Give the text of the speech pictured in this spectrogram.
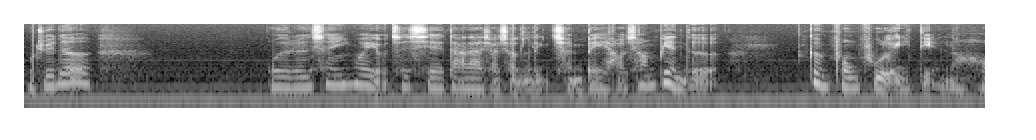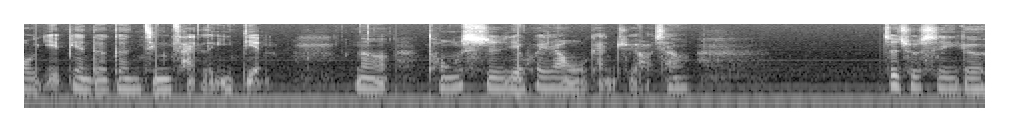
我觉得我的人生因为有这些大大小小的里程碑，好像变得更丰富了一点，然后也变得更精彩了一点。那同时也会让我感觉好像。这就是一个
